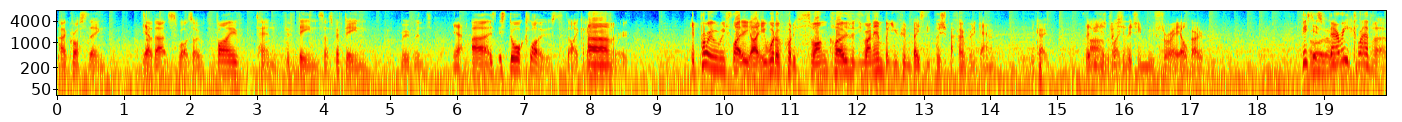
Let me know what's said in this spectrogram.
across thing. Yeah. So that's what? So 5, 10, 15. So that's 15 movement. Yeah. Uh, is this door closed that I came Um, through? It probably would be slightly like it would have probably swung closed as you run in, but you can basically push it back open again. Okay. So if Ah, you just would like- basically literally move through it, it'll go. This Oh, is that very was- clever.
